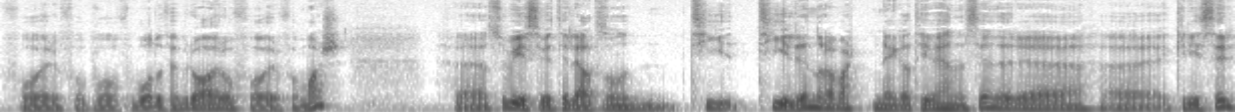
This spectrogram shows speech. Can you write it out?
for, for, for både februar og for, mars. Så viser vi til at tidligere, når det har vært negative hendelser, eller kriser,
